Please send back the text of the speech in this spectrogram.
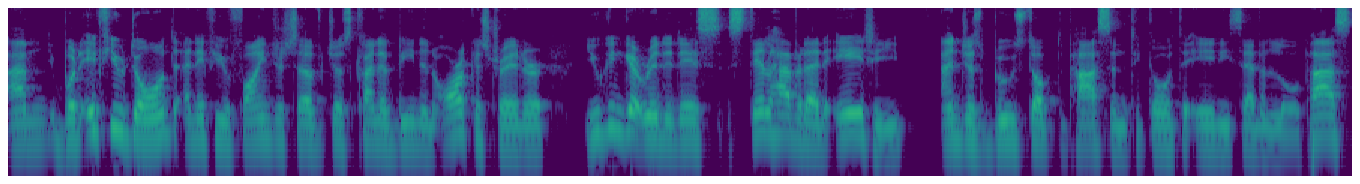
Um, but if you don't, and if you find yourself just kind of being an orchestrator, you can get rid of this, still have it at 80, and just boost up the passing to go to 87 low pass.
